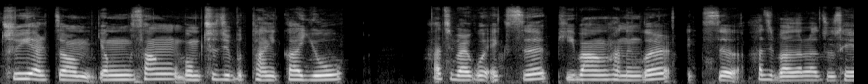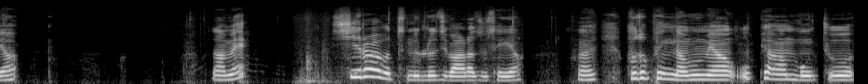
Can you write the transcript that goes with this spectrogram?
주의할 점, 영상 멈추지 못하니까 요 하지 말고 X, 비방하는 걸 X 하지 말아주세요. 그 다음에 싫어요 버튼 누르지 말아주세요. 그다음에 구독 100 넘으면 우편 봉투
